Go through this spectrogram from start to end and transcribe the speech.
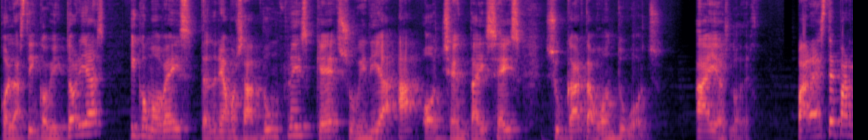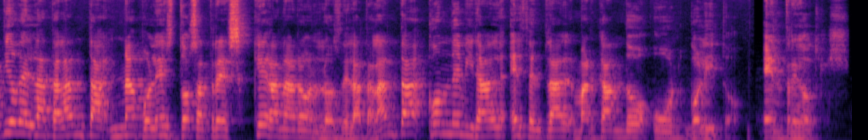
con las 5 victorias y como veis, tendríamos a Dumfries que subiría a 86 su carta One to Watch. Ahí os lo dejo. Para este partido del Atalanta-Nápoles 2 a 3 que ganaron los del Atalanta, con Demiral, el central, marcando un golito, entre otros.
